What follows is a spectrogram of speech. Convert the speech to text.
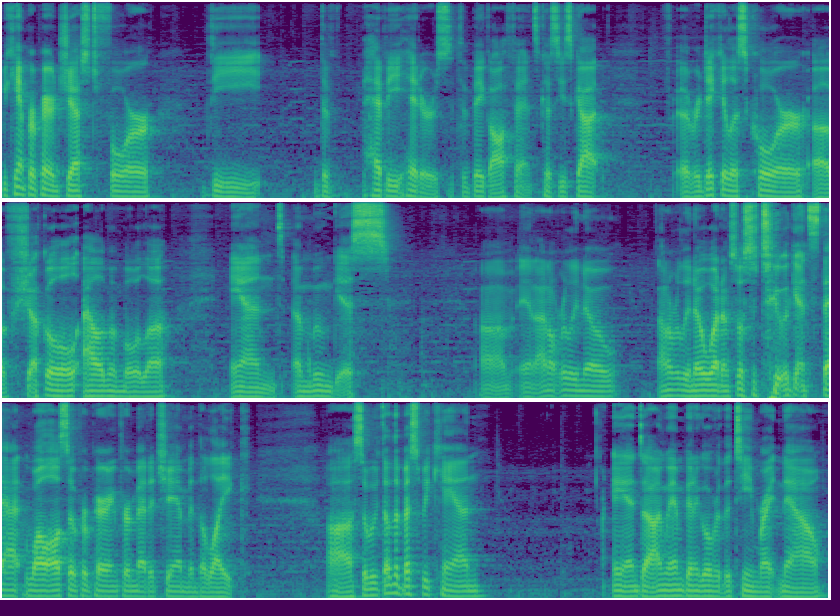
you can't prepare just for the the heavy hitters, the big offense, because he's got a ridiculous core of Shuckle, Alomomola, and Amoonguss. Um, and I don't really know I don't really know what I'm supposed to do against that while also preparing for Medicham and the like. Uh, so we've done the best we can, and uh, I'm, I'm going to go over the team right now.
